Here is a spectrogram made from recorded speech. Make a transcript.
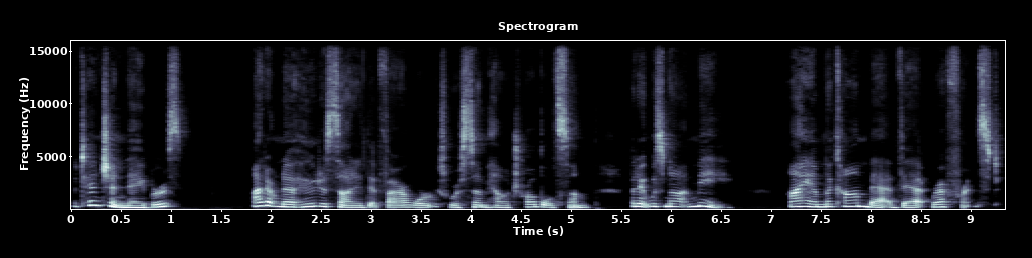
Attention, neighbors. I don't know who decided that fireworks were somehow troublesome, but it was not me. I am the combat vet referenced.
